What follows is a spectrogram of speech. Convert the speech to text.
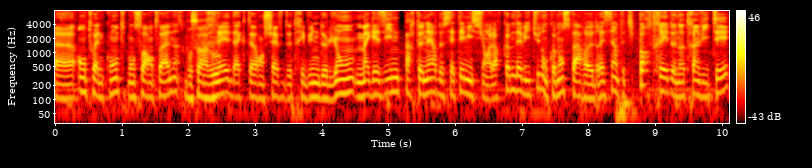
euh, Antoine Comte. Bonsoir Antoine. Bonsoir à vous. Rédacteur en chef de Tribune de Lyon, magazine partenaire de cette émission. Alors comme d'habitude, on commence par euh, dresser un petit portrait de notre invité,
